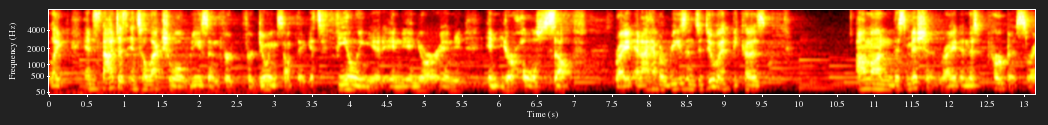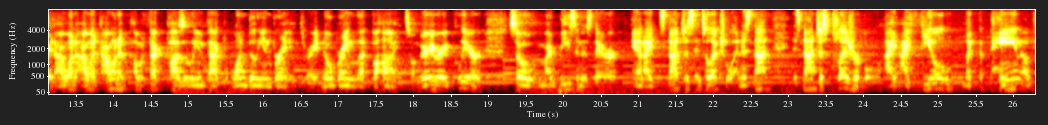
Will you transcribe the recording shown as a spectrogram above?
like and it's not just intellectual reason for for doing something it's feeling it in in your in in your whole self right and i have a reason to do it because I'm on this mission, right, and this purpose, right. I want, I want, I want to, in fact, positively impact one billion brains, right. No brain left behind. So I'm very, very clear. So my reason is there, and I, it's not just intellectual, and it's not, it's not just pleasurable. I, I feel like the pain of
